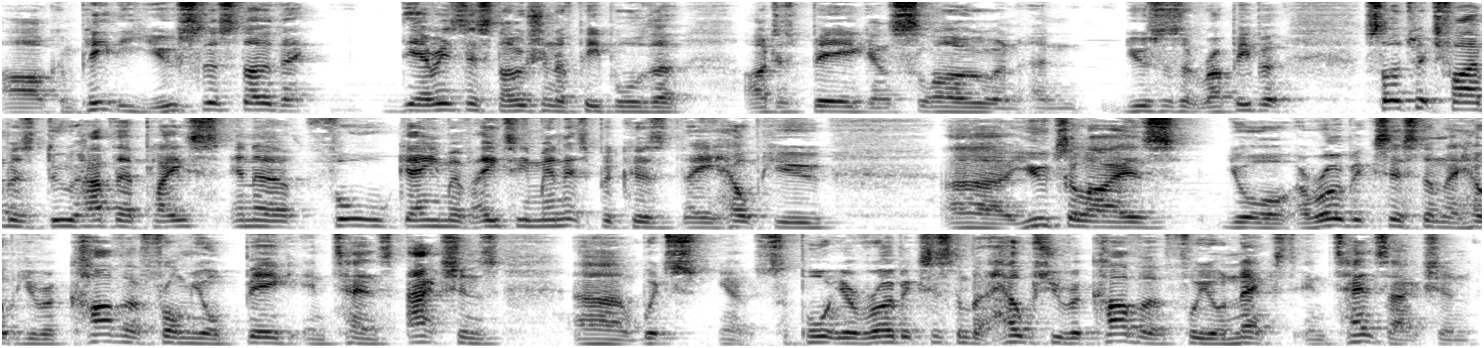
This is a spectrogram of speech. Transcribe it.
are completely useless though. That there is this notion of people that are just big and slow and, and useless at rugby, but slow twitch fibers do have their place in a full game of 80 minutes because they help you uh, utilize your aerobic system. They help you recover from your big intense actions, uh, which you know support your aerobic system, but helps you recover for your next intense action.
